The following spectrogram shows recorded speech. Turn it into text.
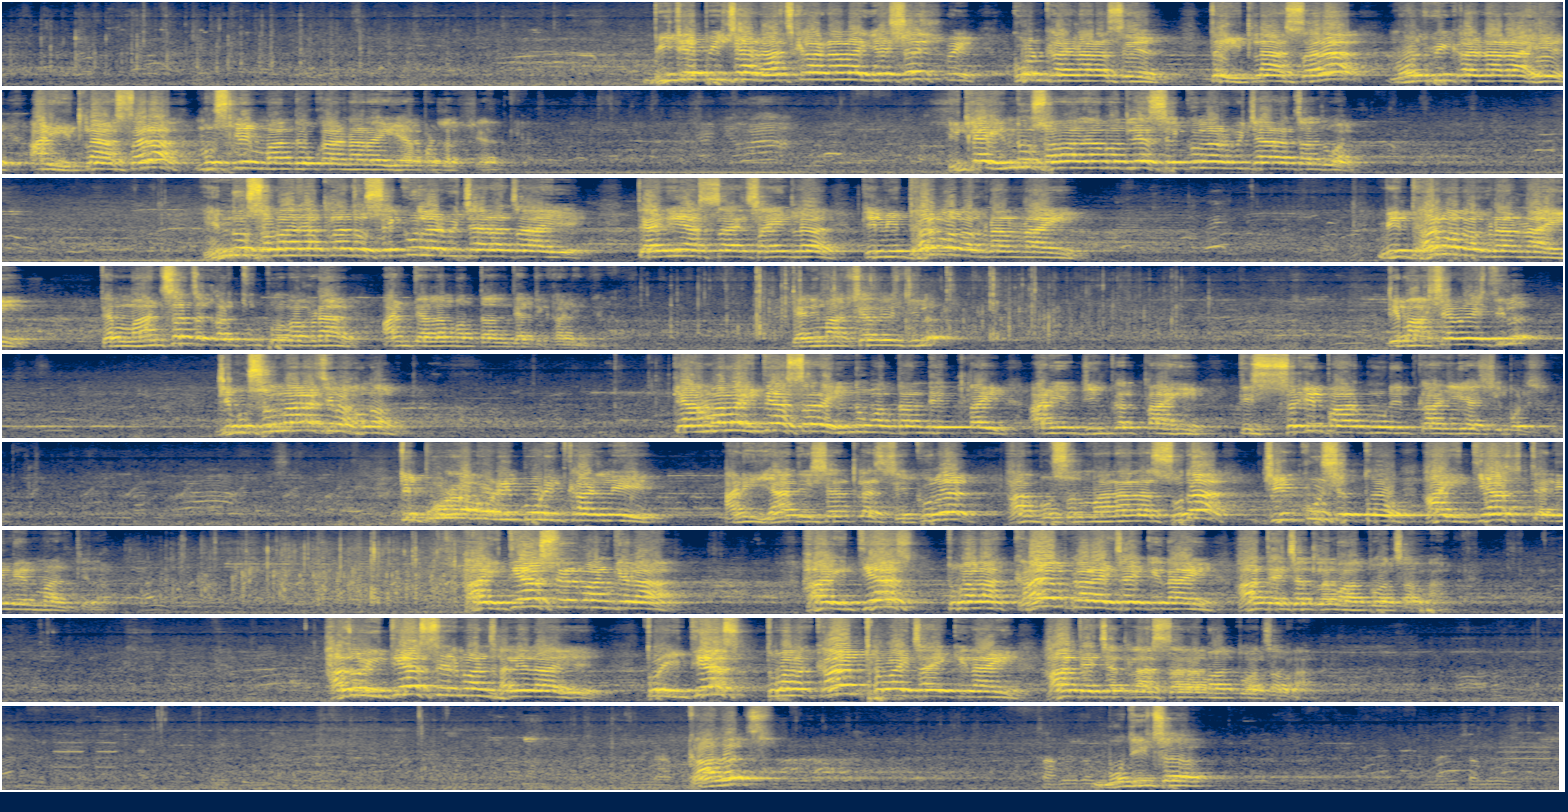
बीजेपीच्या राजकारणाला यशस्वी कोण करणार असेल? तर इथला असणारा मौलवी करणार आहे आणि इथला असणारा मुस्लिम बांधव करणार आहे हे आपण लक्षात घ्या. इथल्या हिंदू समाजामधल्या सेक्युलर विचाराचा जो आहे. हिंदू समाजातला जो सेक्युलर विचाराचा आहे त्यांनी असं सांगितलं की मी धर्म बघणार नाही. मी धर्म बघणार नाही. त्या माणसाचं कर्तृत्व बघणार आणि त्याला मतदान त्या ठिकाणी देणार. त्याने मागच्या वेळेस दिलं. ते मागच्या वेळेस दिलं. जी मुसलमानाची भावना की आम्हाला इथे असताना हिंदू मतदान देत नाही आणि जिंकत नाही ती सगळी पार मोडीत काढली अशी परिस्थिती. ती पूर्ण मोडीत मोडीत काढली. आणि या देशातला सेक्युलर हा मुसलमानाला सुद्धा जिंकू शकतो. हा इतिहास त्यांनी निर्माण केला. हा इतिहास निर्माण केला. हा इतिहास तुम्हाला कायम करायचा आहे की नाही हा त्याच्यातला महत्त्वाचा भाग. हा जो इतिहास निर्माण झालेला आहे तो इतिहास तुम्हाला कायम ठेवायचा आहे की नाही हा त्याच्यातला असणारा महत्त्वाचा भाग. कालच मोदीच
